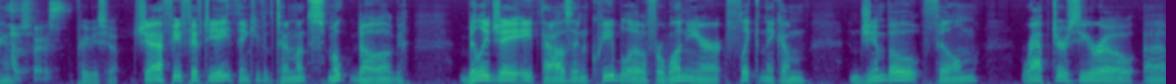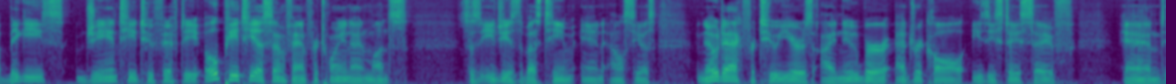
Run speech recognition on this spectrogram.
same subs first. previous show. Jaffe fifty eight, thank you for the ten months. Smoke Dog, Billy J eight thousand, Quiblo for one year, Flick Nickum, Jimbo Film, Raptor Zero, uh, Biggies, GNT two fifty, OPTSM fan for twenty nine months. Says EG is the best team in LCS. Nodak for two years, Inuber, Edric Hall, Easy Stay Safe, and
